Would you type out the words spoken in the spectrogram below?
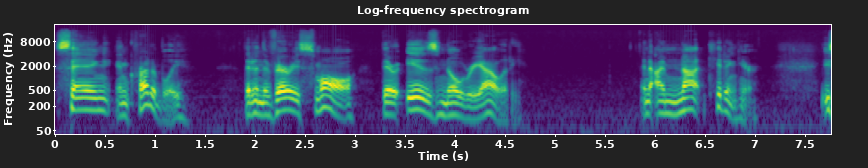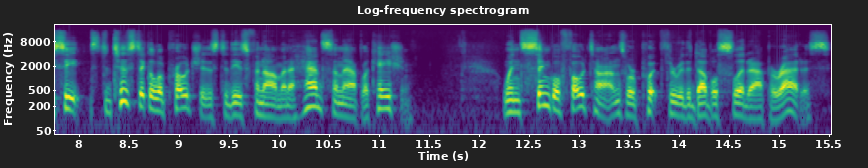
saying, incredibly, that in the very small, there is no reality. And I'm not kidding here. You see, statistical approaches to these phenomena had some application. When single photons were put through the double slit apparatus,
